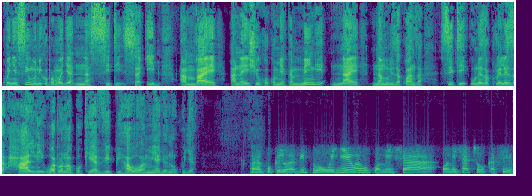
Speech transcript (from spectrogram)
kwenye simu, niko pamoja na Siti Said ambaye anaishi huko kwa miaka mingi, naye namuuliza kwanza, Siti, unaweza kutueleza hali watu wanawapokea vipi hawa wahamiaji wanaokuja? Wanapokelewa vipi? Wenyewe huku wamesha wameshatoka, sio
